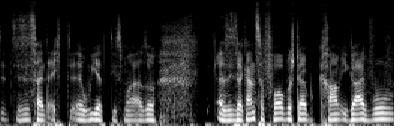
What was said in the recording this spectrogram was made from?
das ist halt echt äh, weird diesmal. Also also dieser ganze Vorbestellkram, egal wo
